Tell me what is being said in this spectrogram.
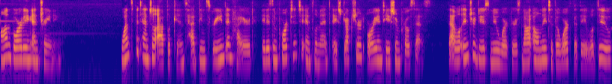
Onboarding and training. Once potential applicants have been screened and hired, it is important to implement a structured orientation process that will introduce new workers not only to the work that they will do,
